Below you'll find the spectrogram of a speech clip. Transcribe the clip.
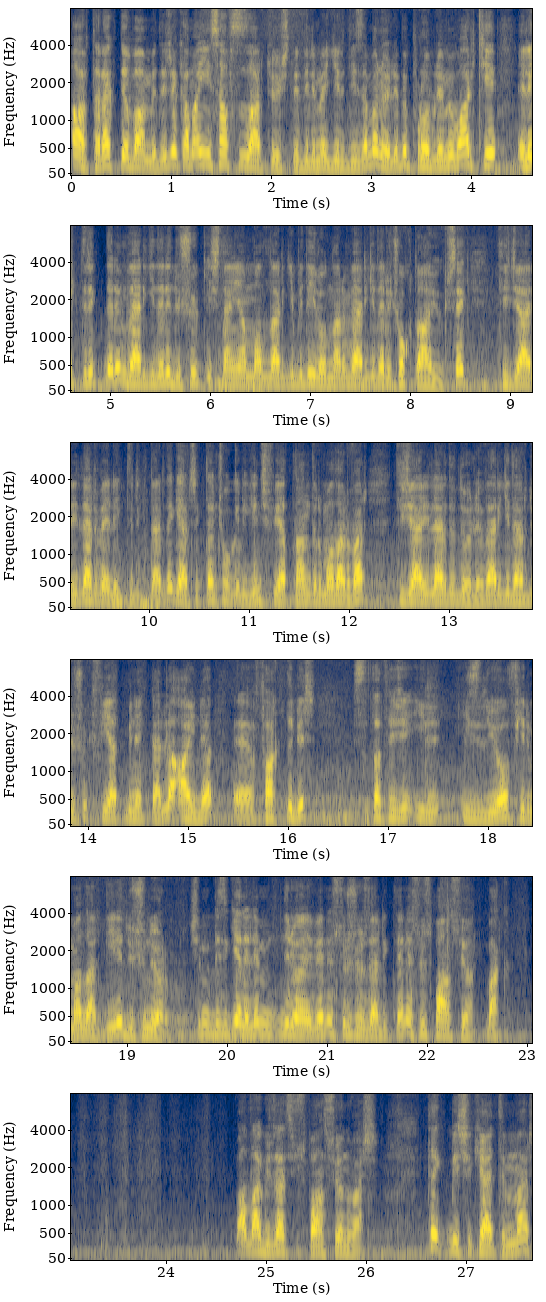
artarak devam edecek ama insafsız artıyor işte dilime girdiği zaman. Öyle bir problemi var ki elektriklerin vergileri düşük işten yanmalılar gibi değil. Onların vergileri çok daha yüksek. Ticariler ve elektriklerde gerçekten çok ilginç fiyatlandırmalar var. Ticarilerde de öyle. Vergiler düşük fiyat bineklerle aynı Ee, farklı bir strateji il- izliyor firmalar diye düşünüyorum. Şimdi biz gelelim Niro EV'nin sürüş özelliklerine. Süspansiyon. Bak. Vallahi güzel süspansiyonu var. Tek bir şikayetim var.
